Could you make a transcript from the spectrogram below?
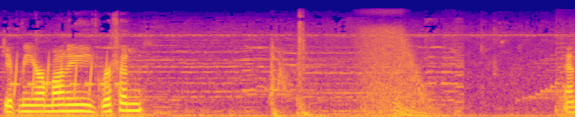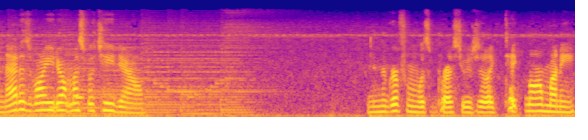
Give me your money, Griffin. And that is why you don't mess with T-Down. And the Griffin was impressed. He was just like, take more money.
